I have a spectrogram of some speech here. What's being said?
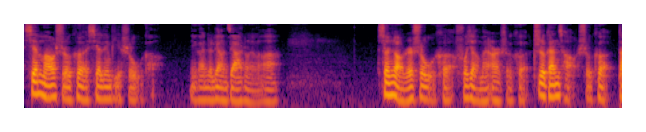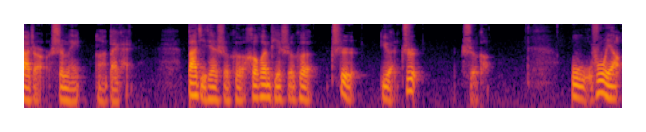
鲜茅十克，鲜灵脾十五克。你看这量加上来了啊。酸枣仁十五克，浮小麦二十克，炙甘草十克，大枣十枚啊，白开，八戟天十克，合欢皮十克，炙远志十克，五副药，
